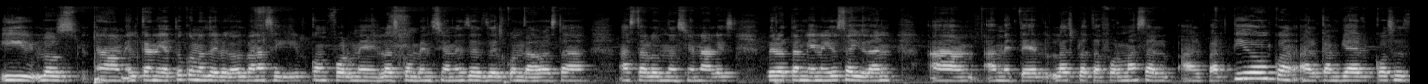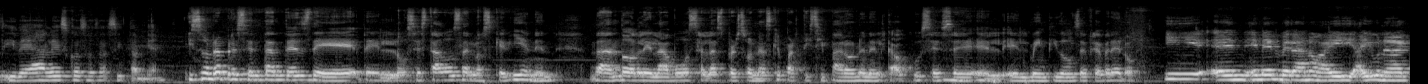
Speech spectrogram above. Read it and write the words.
y los, um, el candidato con los delegados van a seguir conforme las convenciones desde el condado hasta, hasta los nacionales. Pero también ellos ayudan a, meter las plataformas al, al partido, al cambiar cosas ideales, cosas así también. Y son representantes de, de los estados a los que vienen dándole la voz a las personas que participaron en el caucus ese, el, el 22 de febrero. Y en, en, el verano hay, hay una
